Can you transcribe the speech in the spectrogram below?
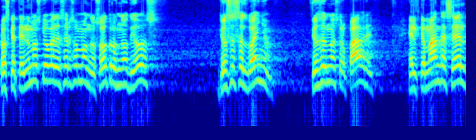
Los que tenemos que obedecer somos nosotros, no Dios. Dios es el dueño, Dios es nuestro Padre. El que manda es Él,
